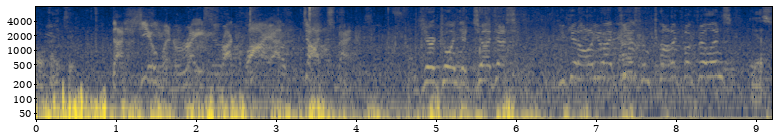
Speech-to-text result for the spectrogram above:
well, thank you. The human race requires judgment. You're going to judge us? You get all your ideas from comic book villains? Yes.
